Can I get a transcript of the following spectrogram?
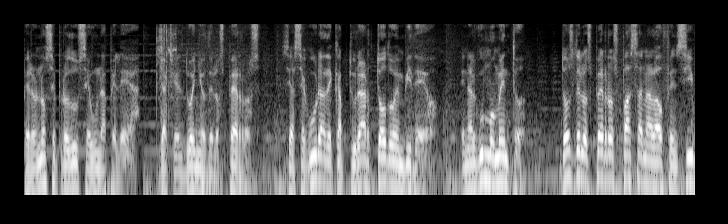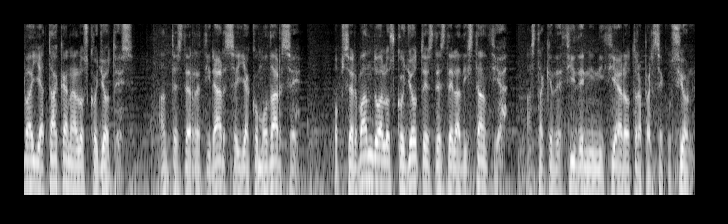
pero no se produce una pelea, ya que el dueño de los perros se asegura de capturar todo en video. En algún momento, dos de los perros pasan a la ofensiva y atacan a los coyotes, antes de retirarse y acomodarse, observando a los coyotes desde la distancia hasta que deciden iniciar otra persecución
